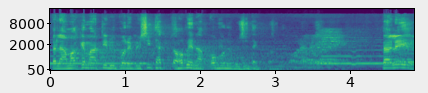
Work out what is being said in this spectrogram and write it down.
তাহলে আমাকে মাটির উপরে বেশি থাকতে হবে না কবরে বেশি থাকতে হবে? তাহলে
